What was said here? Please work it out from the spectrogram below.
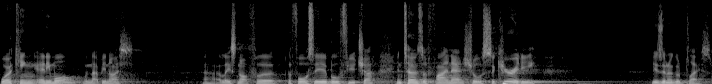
working anymore. Wouldn't that be nice? uh, at least not for the foreseeable future. In terms of financial security, he's in a good place.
